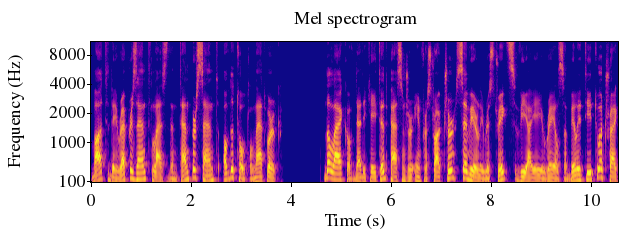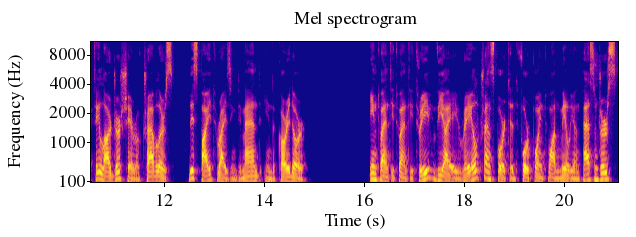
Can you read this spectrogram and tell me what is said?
but they represent less than 10% of the total network. The lack of dedicated passenger infrastructure severely restricts VIA Rail's ability to attract a larger share of travelers, despite rising demand in the corridor. In 2023, VIA Rail transported 4.1 million passengers,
